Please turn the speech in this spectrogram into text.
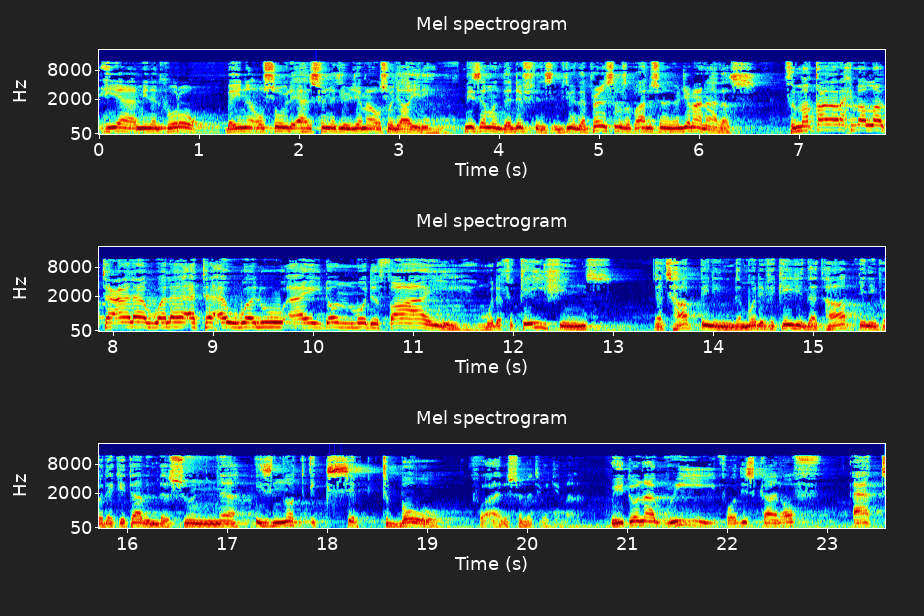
هي من الفروق بين أصول أهل السنة والجماعة وأصول غيرهم. This is among the difference between the principles of أهل السنة والجماعة and others. ثم قال رحمه الله تعالى ولا أتأول I don't modify modifications that's happening the modification that's happening for the kitab and the sunnah is not acceptable for Ahlul Sunnah wal Jama'ah we don't agree for this kind of act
